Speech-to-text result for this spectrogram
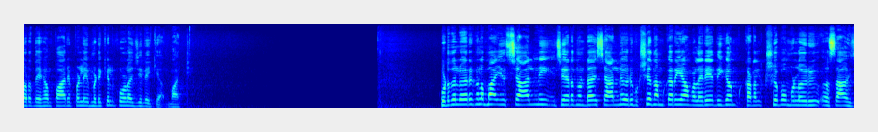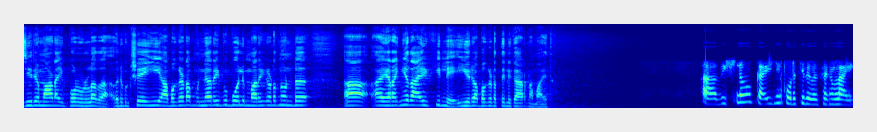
മൃതദേഹം പാരിപ്പള്ളി മെഡിക്കൽ കോളേജിലേക്ക് മാറ്റി. കൂടുതൽ വിവരങ്ങളുമായി ശാലിനി ചേർന്നുണ്ട് ശാലിനി ഒരുപക്ഷെ നമുക്കറിയാം വളരെയധികം കടൽക്ഷോഭമുള്ള ഒരു സാഹചര്യമാണ് ഇപ്പോൾ ഉള്ളത്. ഒരുപക്ഷെ ഈ അപകട മുന്നറിയിപ്പ് പോലും മറികടന്നുകൊണ്ട് ഇറങ്ങിയതായിരിക്കില്ലേ ഈ ഒരു അപകടത്തിന് കാരണമായത്? വിഷ്ണു കഴിഞ്ഞ കുറച്ച് ദിവസങ്ങളായി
